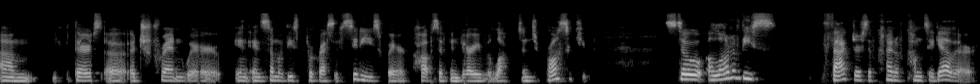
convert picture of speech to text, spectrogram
um, there's a, a, trend where in, in some of these progressive cities where cops have been very reluctant to prosecute. So a lot of these factors have kind of come together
